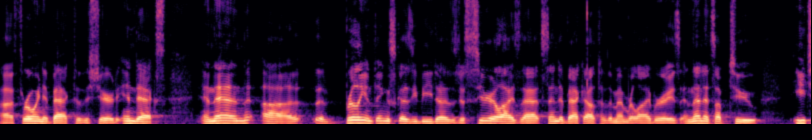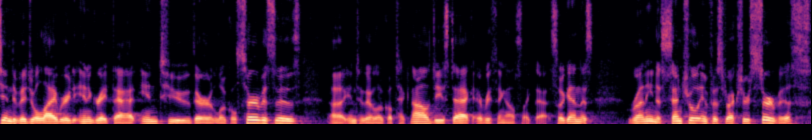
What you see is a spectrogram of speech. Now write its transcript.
uh, throwing it back to the shared index, and then uh, the brilliant thing SCSB does is just serialize that, send it back out to the member libraries, and then it's up to each individual library to integrate that into their local services, uh, into their local technology stack, everything else like that. So again, this running a central infrastructure service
